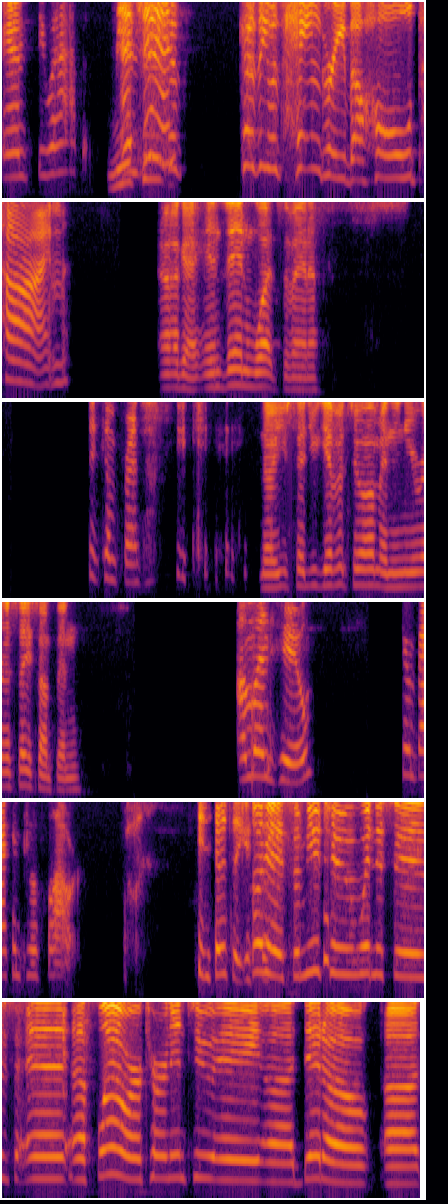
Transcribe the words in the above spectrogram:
and see what happens. Mewtwo. then- Because he was hangry the whole time. okay, and then what, Savannah? Become friends with Mewtwo. No, you said you give it to him, and then you were gonna say something. I'm going to turn back into a flower. he knows that you're. Okay, so Mewtwo witnesses a, a flower turn into a uh, Ditto. Uh,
